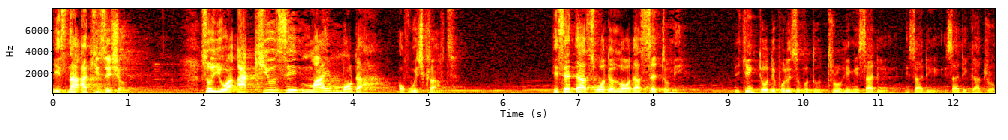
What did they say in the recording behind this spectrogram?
it's now accusation. So you are accusing my mother of witchcraft. He said, That's what the Lord has said to me. The king told the police people to throw him inside the inside the inside the guard room.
